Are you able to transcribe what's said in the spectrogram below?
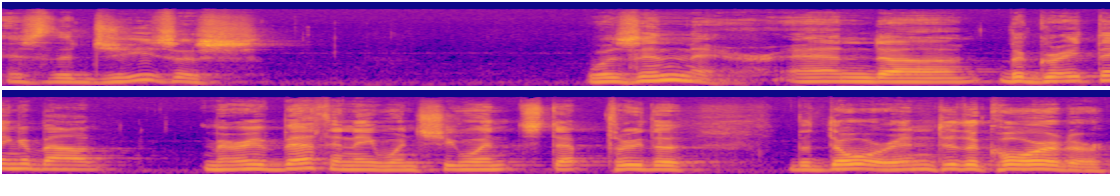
is that Jesus was in there. And uh, the great thing about Mary of Bethany, when she went, stepped through the the door into the corridor,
